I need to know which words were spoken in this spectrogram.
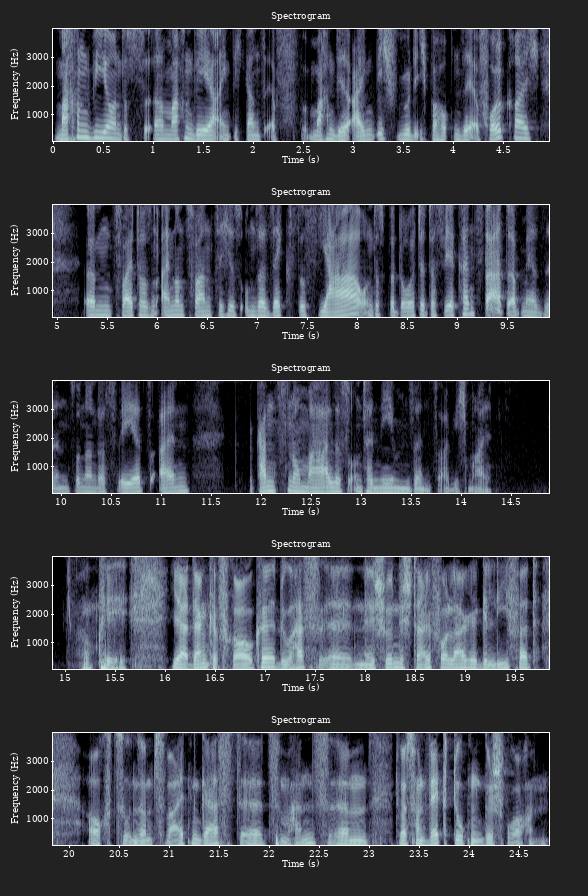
machen wir und das äh, machen wir ja eigentlich ganz, machen wir eigentlich, würde ich behaupten, sehr erfolgreich. Ähm, 2021 ist unser sechstes Jahr und das bedeutet, dass wir kein Startup mehr sind, sondern dass wir jetzt ein ganz normales Unternehmen sind, sage ich mal. Okay. Ja, danke, Frauke. Du hast äh, eine schöne Steilvorlage geliefert, auch zu unserem zweiten Gast, äh, zum Hans. Ähm, du hast von Wegducken gesprochen.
